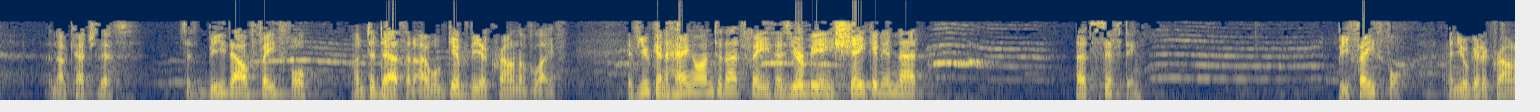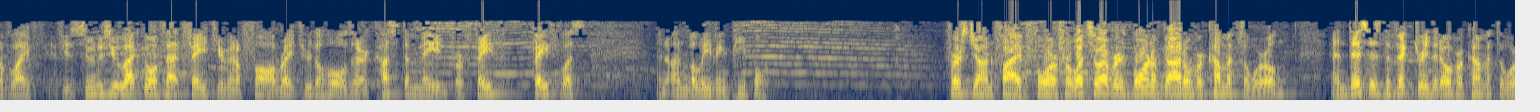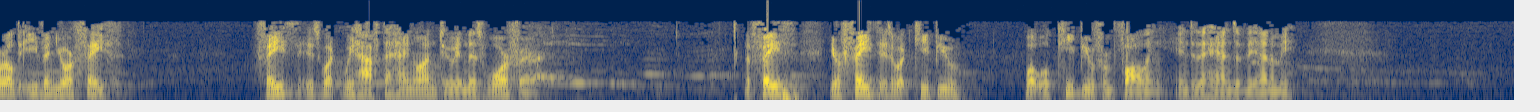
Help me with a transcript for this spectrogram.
And now catch this. It says, Be thou faithful unto death, and I will give thee a crown of life. If you can hang on to that faith as you're being shaken in that, that sifting, be faithful, and you'll get a crown of life. If you, as soon as you let go of that faith, you're going to fall right through the holes that are custom made for faith, faithless and unbelieving people. 1 John 5, 4, For whatsoever is born of God overcometh the world, and this is the victory that overcometh the world, even your faith. Faith is what we have to hang on to in this warfare. The faith, your faith is what keep you, what will keep you from falling into the hands of the enemy.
